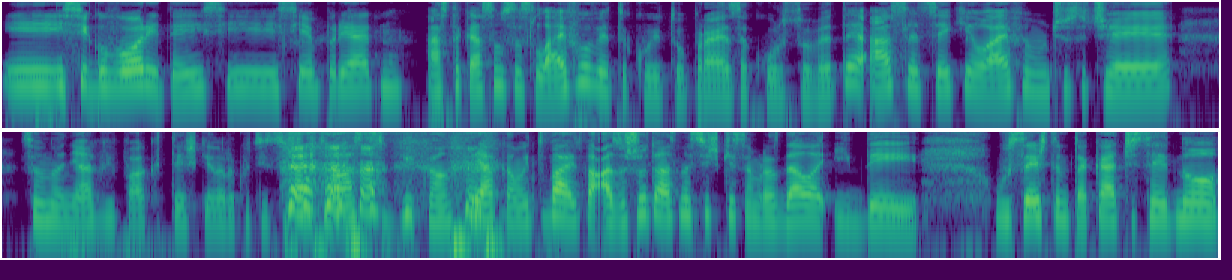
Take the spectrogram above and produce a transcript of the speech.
и, и си говорите и си, и си е приятно. Аз така съм с лайфовете, които правя за курсовете. Аз след всеки лайф имам чувство, че съм на някакви пак тежки наркотици, защото аз викам, крякам и това и това. А защото аз на всички съм раздала идеи. Усещам така, че се едно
